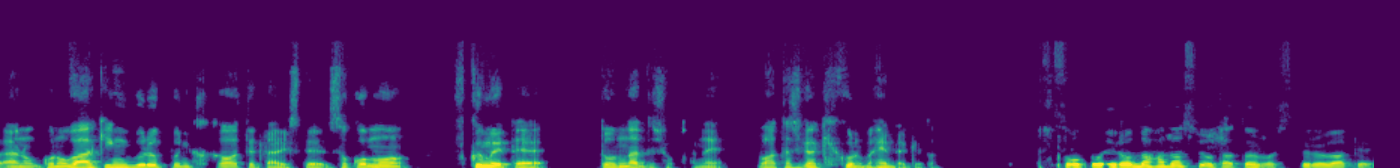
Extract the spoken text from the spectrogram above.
あの、このワーキンググループに関わってたりして、そこも含めてどんなでしょうかね？私が聞くのも変だけど。相当いろんな話を例えばしてるわけ。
